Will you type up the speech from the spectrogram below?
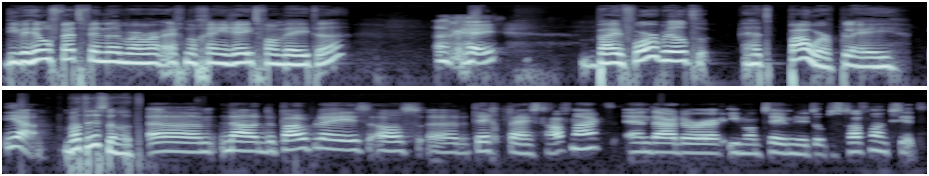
die we heel vet vinden, maar waar echt nog geen reet van weten. Oké. Bijvoorbeeld het powerplay. Ja, Wat is dat? ehm, nou de powerplay is als eh, de tegenpartij een straf maakt en daardoor iemand twee minuten op de strafbank zit.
